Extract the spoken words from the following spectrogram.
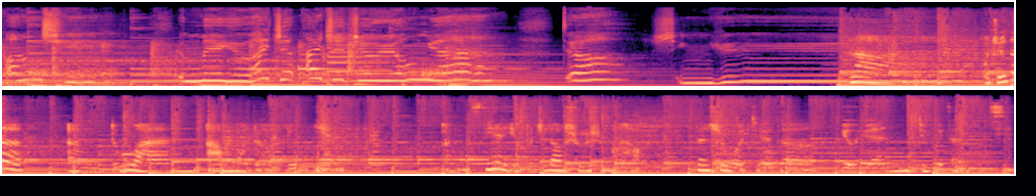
放弃，有没有爱着爱着就永远的幸运？那我觉得，嗯，读完阿莫的留言，嗯，C 也不知道说什么好，但是我觉得有缘就会在一起，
